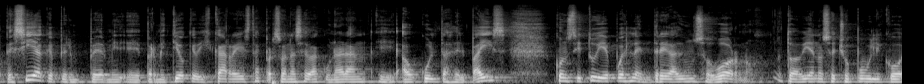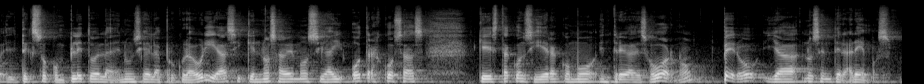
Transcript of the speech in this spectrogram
cortesía que eh, permitió que Vizcarra y estas personas se vacunaran eh, a ocultas del país constituye pues la entrega de un soborno. Todavía no se ha hecho público el texto completo de la denuncia de la Procuraduría, así que no sabemos si hay otras cosas que ésta considera como entrega de soborno, pero ya nos enteraremos.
